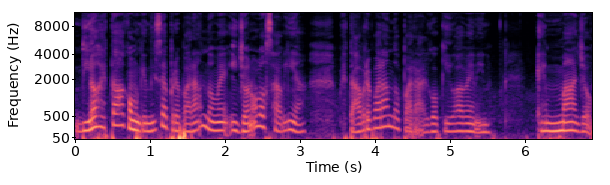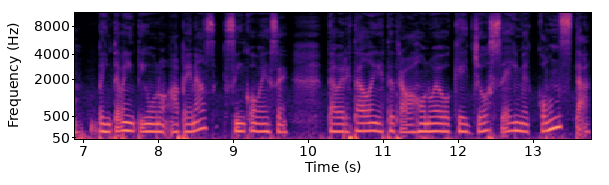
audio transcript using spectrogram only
Dios estaba, como quien dice, preparándome y yo no lo sabía. Me estaba preparando para algo que iba a venir. en mayo 2021, apenas cinco meses de haber estado en este trabajo nuevo que yo sé y me consta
